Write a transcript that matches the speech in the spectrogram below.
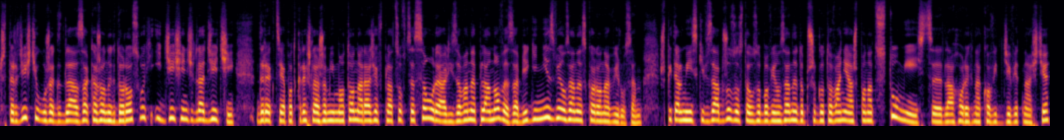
40 łóżek dla zakażonych dorosłych i 10 dla dzieci. Dyrekcja podkreśla, że mimo to na razie w placówce są realizowane planowe zabiegi niezwiązane z koronawirusem. Szpital miejski w Zabrzu został zobowiązany do przygotowania aż ponad 100 miejsc dla chorych na COVID-19.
